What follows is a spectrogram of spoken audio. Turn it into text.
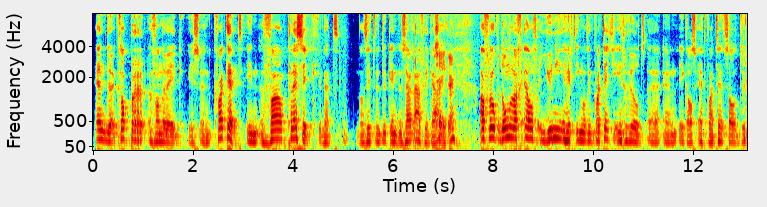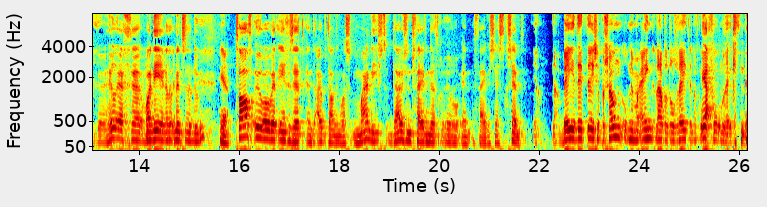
En de klapper van de week is een kwartet in Val Classic. Dat, dan zitten we natuurlijk in Zuid-Afrika. Zeker. Afgelopen donderdag 11 juni heeft iemand een kwartetje ingevuld. Uh, en ik als Ed Kwartet zal natuurlijk uh, heel erg uh, waarderen dat mensen dat doen. Ja. 12 euro werd ingezet en de uitbetaling was maar liefst 1035 euro en 65 cent. Ja. Nou, ben je dit, deze persoon op nummer 1? Laat het ons weten. Dan kom je volgende week in de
